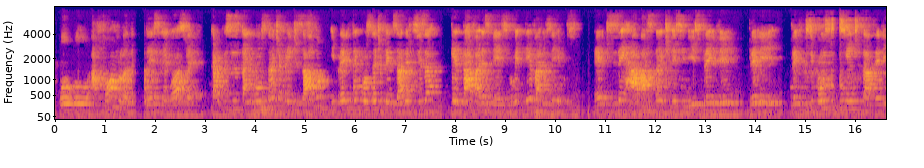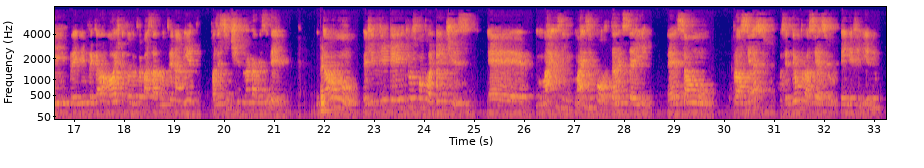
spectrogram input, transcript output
o, o, a fórmula desse negócio é o cara precisa estar em constante aprendizado e para ele estar em constante aprendizado ele precisa tentar várias vezes, cometer vários erros. Ele precisa errar bastante nesse início para ele ver para ele, ele se conscientizar, para ele, para ele, aquela lógica toda que foi passada no treinamento fazer sentido na cabeça dele. Então, eu diria que os componentes é, mais, mais importantes aí né, são o processo, você ter um processo bem definido,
